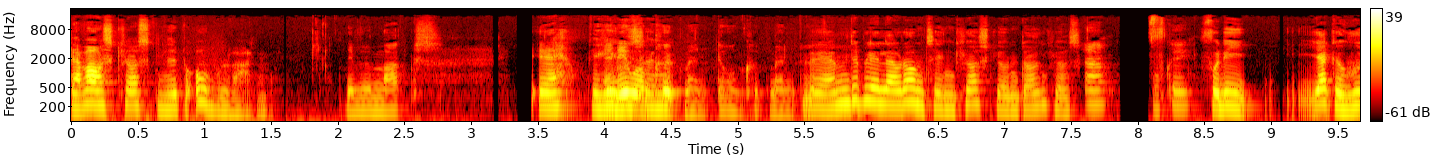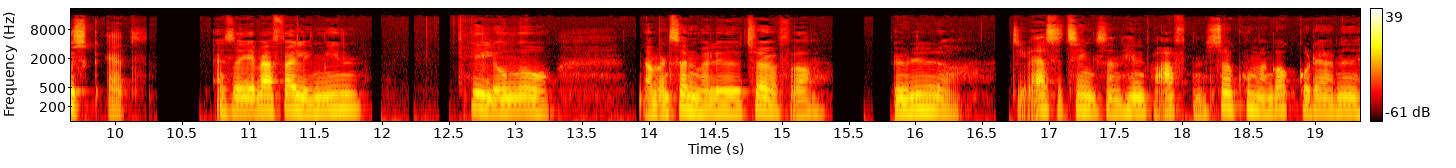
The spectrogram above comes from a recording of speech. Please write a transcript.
der var også kiosken nede på Åbelvarden. Nede ved Max. Ja, det, ja, det var en købmand. Det var en købmand. Ja, men det blev lavet om til en kiosk, jo en døgnkiosk. Ja, okay. Fordi jeg kan huske, at altså i hvert fald i mine helt unge år, når man sådan var løbet tør for øl og diverse ting sådan hen på aftenen, så kunne man godt gå derned.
